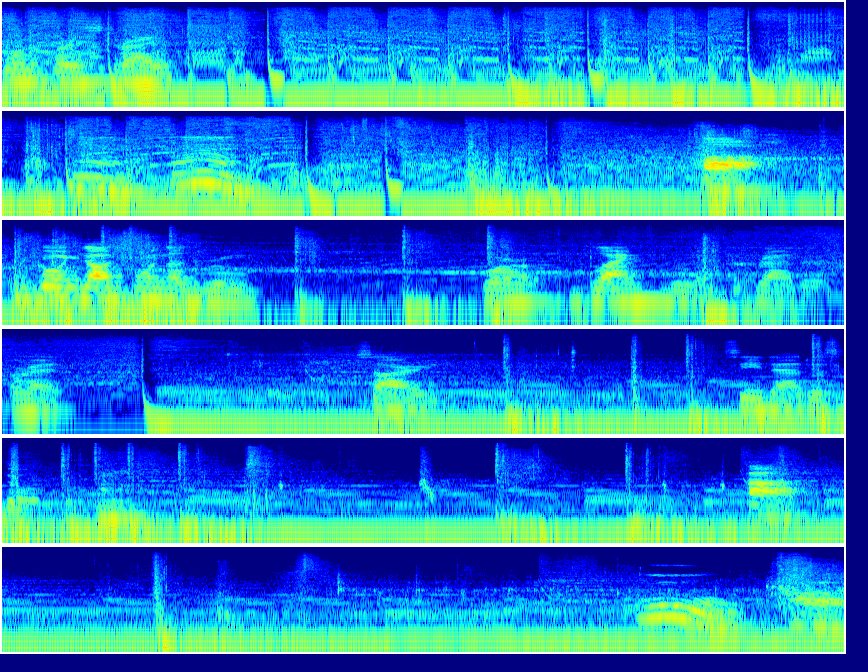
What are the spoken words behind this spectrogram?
Going for a strike. Hmm. Hmm. Ah, we're going down to another room. Or blank room, rather. Alright. Sorry. See that, let's go. Mm. Ah. Ooh. Ah.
